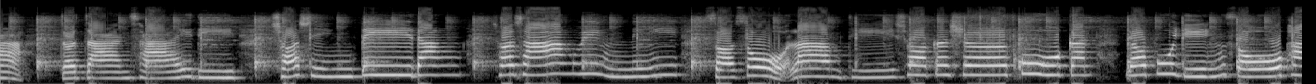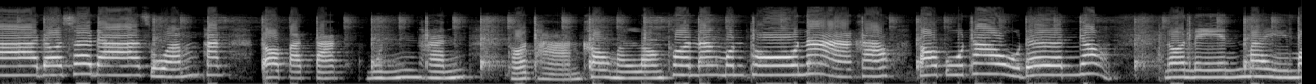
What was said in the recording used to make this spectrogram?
าจอจานใช้ดีชอชิงตีดังชอช้างวิ่งหนีซอโซ่ลามที เชอคู่กันยอผู้หญิงโสภาดอชดาสวมพันต่อปะตักหมุนหันทอฐานเข้ามาลองทอนางมนโทหน้าขาวต่อปูเท่าเดินย่อง นอนเนนไม่ม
